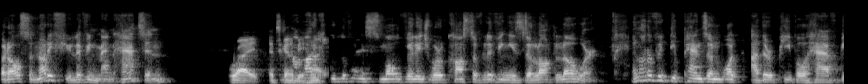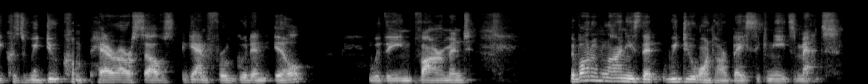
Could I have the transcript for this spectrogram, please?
but also not if you live in manhattan. Right. It's going to be high. if you live in a small village where cost of living is a lot lower. A lot of it depends on what other people have because we do compare ourselves again for good and ill with the environment. The bottom line is that we do want our basic needs met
